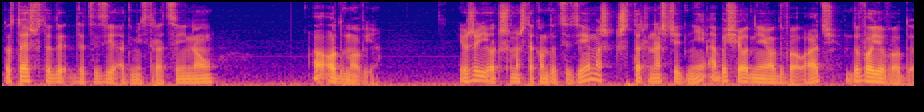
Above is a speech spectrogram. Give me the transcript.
dostajesz wtedy decyzję administracyjną o odmowie. Jeżeli otrzymasz taką decyzję, masz 14 dni, aby się od niej odwołać do wojewody,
